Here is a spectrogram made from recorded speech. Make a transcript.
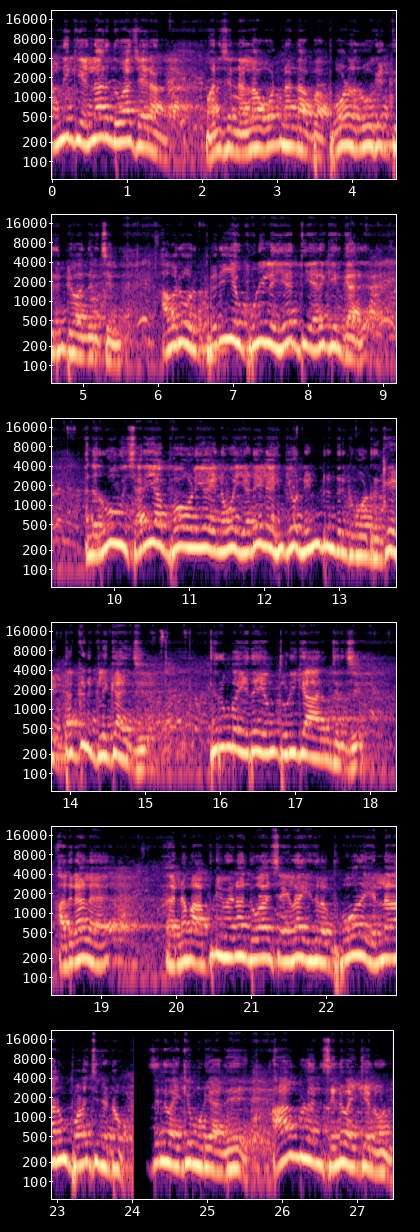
அன்னைக்கு எல்லாரும் துவா செய்கிறாங்க மனுஷன் நல்லா ஓட்டினாண்டாப்பா போன ரூகே திரும்பி வந்துருச்சுன்னு. அவர் ஒரு பெரிய குழியில ஏற்றி இறக்கியிருக்காரு. அந்த ரூவு சரியாக போகலையோ என்னவோ இடையில எங்கேயோ நின்று இருந்திருக்கு போட்டிருக்கு டக்குன்னு கிளிக் ஆயிடுச்சு திரும்ப இதயம் துடிக்க ஆரம்பிச்சிருச்சு. அதனால் நம்ம அப்படி வேணால் துவா செய்யலாம். இதில் போகிற எல்லாரும் பொழைச்சிக்கிட்டோம். சின்ன வைக்க முடியாது. ஆம்புலன்ஸ்ன்னு வைக்கணும்னு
